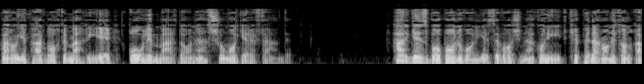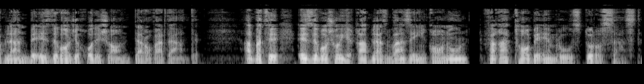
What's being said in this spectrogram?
برای پرداخت مهریه قول مردانه از شما گرفتند. هرگز با بانوانی ازدواج نکنید که پدرانتان قبلا به ازدواج خودشان درآوردند. البته ازدواج های قبل از وضع این قانون فقط تا به امروز درست است.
